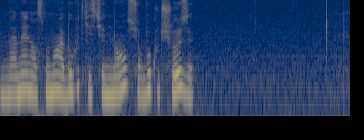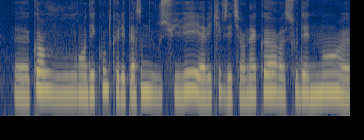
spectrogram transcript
m'amène en ce moment à beaucoup de questionnements sur beaucoup de choses. Euh, quand vous vous rendez compte que les personnes que vous suivez et avec qui vous étiez en accord euh, soudainement euh,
